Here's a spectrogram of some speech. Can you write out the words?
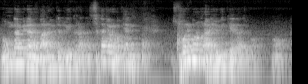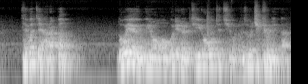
농담이라는 말을 할 때도 윙크를 한다. 습관적으로 막 그냥 손해 보는 건 아니죠. 윙크해가지고. 어. 세 번째 아랍은 노예 의미로 머리를 뒤로 젖히고 눈썹을 치켜 올린다.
